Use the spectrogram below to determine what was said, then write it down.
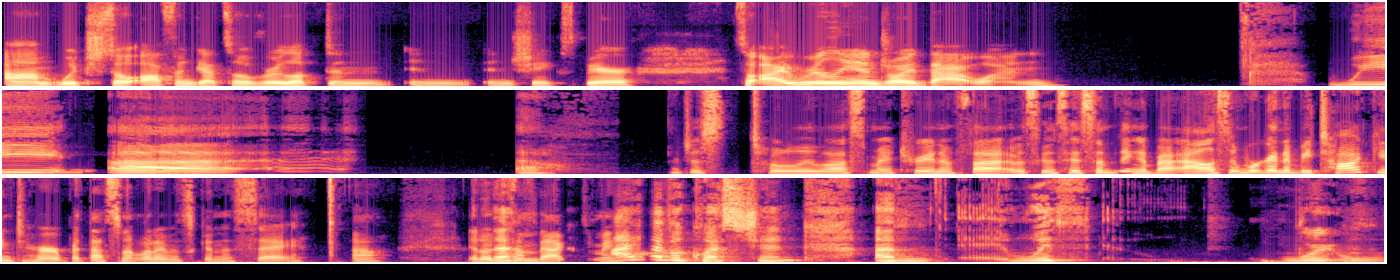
um, which so often gets overlooked in in in shakespeare so i really enjoyed that one we uh oh I just totally lost my train of thought. I was going to say something about Allison. We're going to be talking to her, but that's not what I was going to say. Oh, it'll that's, come back to me. I have a question. Um, with we're,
